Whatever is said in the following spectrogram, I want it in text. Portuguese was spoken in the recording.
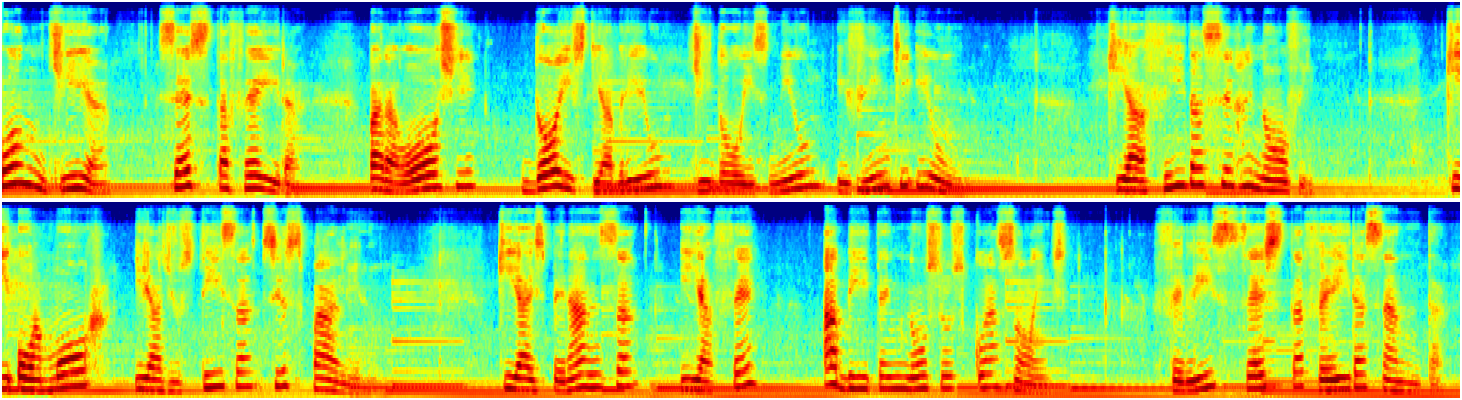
Bom dia, sexta-feira, para hoje, 2 de abril de 2021. Que a vida se renove, que o amor e a justiça se espalhem, que a esperança e a fé habitem nossos corações. Feliz Sexta-feira Santa.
